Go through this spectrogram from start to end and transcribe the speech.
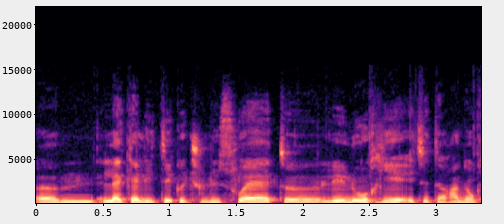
euh, la qualité que tu le souhaites, euh, les lauriers, etc. Donc,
